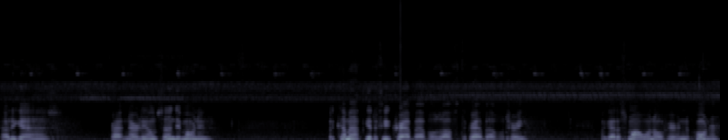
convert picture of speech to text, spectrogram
Howdy guys, bright and early on Sunday morning. We come out to get a few crab apples off the crab apple tree. We got a small one over here in the corner.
